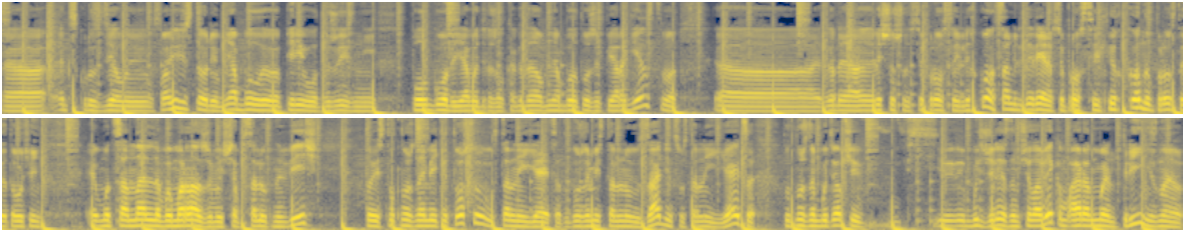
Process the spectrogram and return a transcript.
э, экскурс сделаю в свою историю. У меня был период в жизни полгода я выдержал, когда у меня было тоже пиар-агентство, э, когда я решил, что все просто и легко. На самом деле, реально все просто и легко, но просто это очень эмоционально вымораживающая абсолютно вещь. То есть тут нужно иметь не то, что стальные яйца, тут нужно иметь стальную задницу, стальные яйца. Тут нужно быть вообще быть железным человеком, Iron Man 3, не знаю,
